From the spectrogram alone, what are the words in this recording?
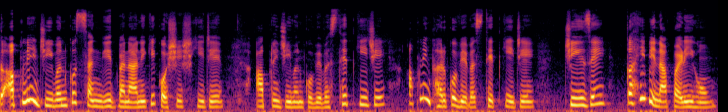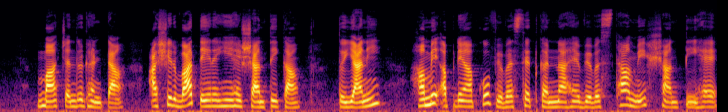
तो अपने जीवन को संगीत बनाने की कोशिश कीजिए। अपने जीवन को व्यवस्थित कीजिए। अपने घर को व्यवस्थित कीजिए। चीज़ें कहीं भी ना पड़ी हों। माँ चंद्र घंटा आशीर्वाद दे रही हैं शांति का। तो यानी हमें अपने आप को व्यवस्थित करना है, व्यवस्था में शांति है।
